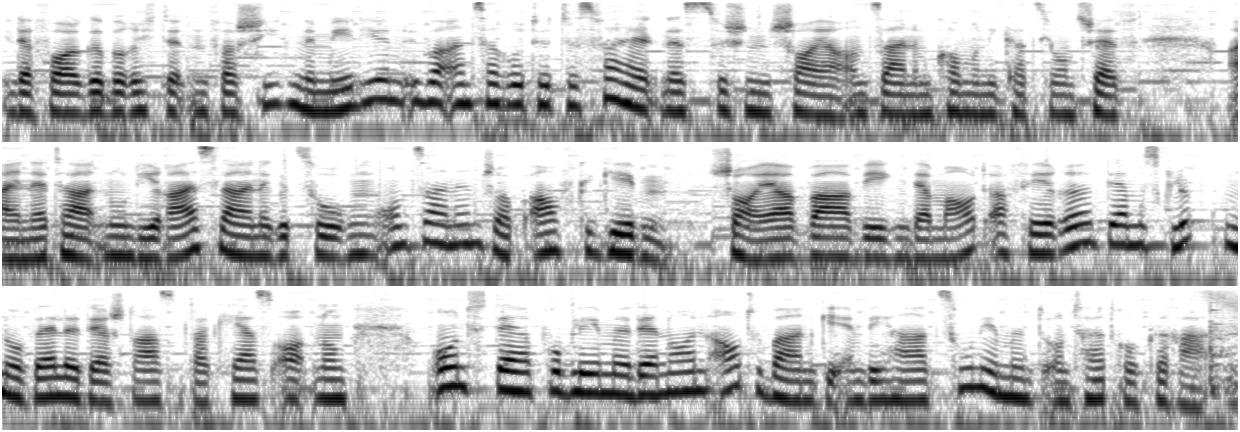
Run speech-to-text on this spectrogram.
In der Folge berichteten verschiedene Medien über ein zerrüttetes Verhältnis zwischen Scheuer und seinem Kommunikationschef. Einetter hat nun die Reißleine gezogen und seinen Job aufgegeben. Scheuer war wegen der Mautaffäre, der missglückten Novelle der Straßenverkehrsordnung und der Probleme der neuen Autobahn GmbH zunehmend unter Druck geraten.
